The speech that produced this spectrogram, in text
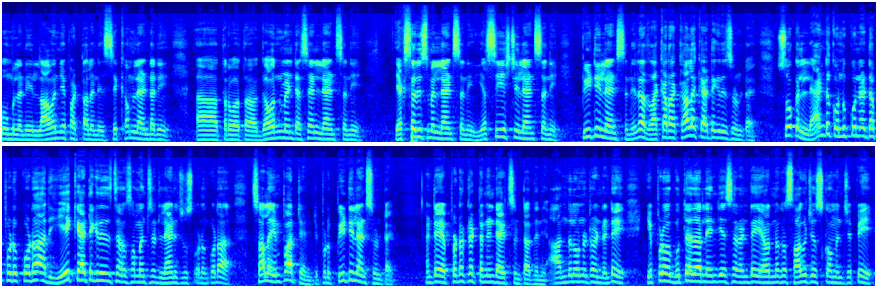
భూములని లావణ్య పట్టాలని సిక్కం ల్యాండ్ అని తర్వాత గవర్నమెంట్ అసైన్ ల్యాండ్స్ అని ఎక్సర్విస్మెన్ ల్యాండ్స్ అని ఎస్సీ ఎస్టీ ల్యాండ్స్ అని పీటీ ల్యాండ్స్ అని ఇలా రకరకాల కేటగిరీస్ ఉంటాయి. సో ఒక ల్యాండ్ కొనుక్కునేటప్పుడు కూడా అది ఏ కేటగిరీస్ సంబంధించిన ల్యాండ్ చూసుకోవడం కూడా చాలా ఇంపార్టెంట్. ఇప్పుడు పీటీ ల్యాండ్స్ ఉంటాయి. అంటే ప్రొటెక్టెడ్ టెనెంట్ యాక్ట్స్ ఉంటుందని. అందులో ఉన్నటువంటి అంటే ఎప్పుడో గుత్తేదారులు ఏం చేశారంటే ఎవరినొక సాగు చేసుకోమని చెప్పి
